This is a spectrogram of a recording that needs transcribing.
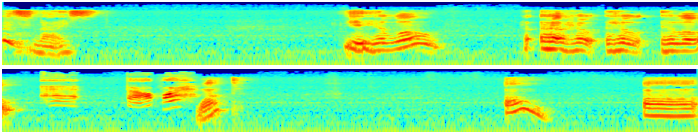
that's nice. Yeah, hello. Uh, hel- hel- hello. Uh, Barbara? What? Oh, uh,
